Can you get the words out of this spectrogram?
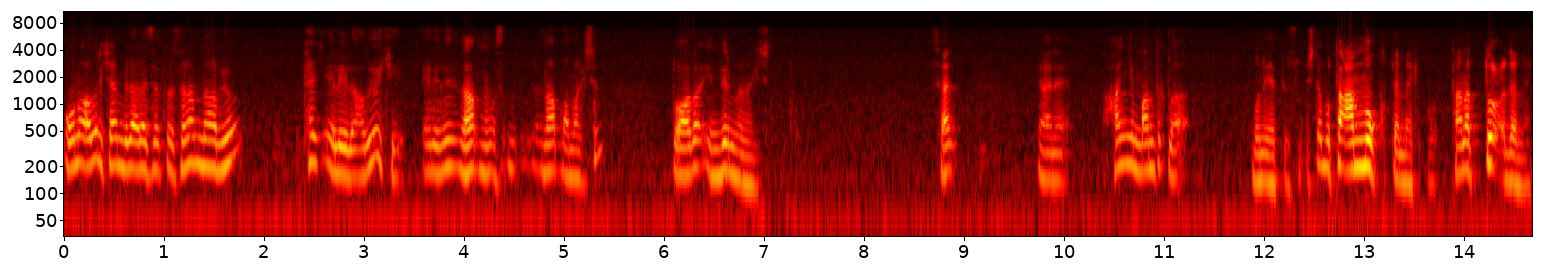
Onu alırken bile aleyhisselatü vesselam ne yapıyor? Tek eliyle alıyor ki elini ne, yapmaması, ne yapmamak için? Duada indirmemek için. Sen yani hangi mantıkla bunu yapıyorsun? İşte bu taammuk demek bu. Tanattu' demek.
